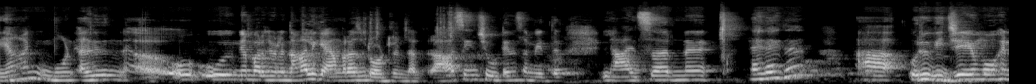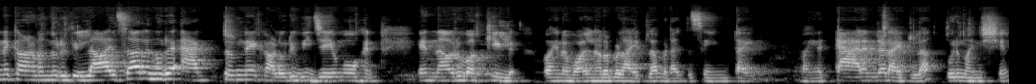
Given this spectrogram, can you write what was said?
ഞാൻ അതായത് ഞാൻ പറഞ്ഞ പോലെ നാല് ക്യാമറാസ് ടോട്ടൽ ഉണ്ടായിരുന്നു. ആ സീൻ ഷൂട്ട് ചെയ്യുന്ന സമയത്ത് ലാൽ സാറിന് അതായത് ഒരു വിജയമോഹനെ കാണുന്ന ഒരു ഫീൽ ലാൽ സാർ എന്നൊരു ആക്ടറിനേക്കാൾ ഒരു വിജയമോഹൻ എന്ന ഒരു വക്കീൽ ഭയങ്കര വൾണറബിൾ ആയിട്ടുള്ള but at the same time ഭയങ്കര ടാലന്റഡ് ആയിട്ടുള്ള ഒരു മനുഷ്യൻ.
